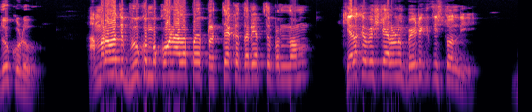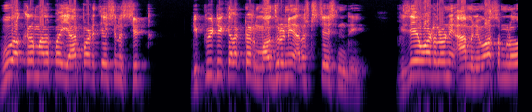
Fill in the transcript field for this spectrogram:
దూకుడు అమరావతి భూకుంభకోణాలపై ప్రత్యేక దర్యాప్తు బృందం కీలక విషయాలను బయటికి తీస్తోంది భూ అక్రమాలపై ఏర్పాటు చేసిన సిట్ డిప్యూటీ కలెక్టర్ మాధురిని అరెస్టు చేసింది విజయవాడలోని ఆమె నివాసంలో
